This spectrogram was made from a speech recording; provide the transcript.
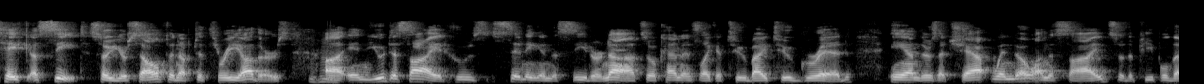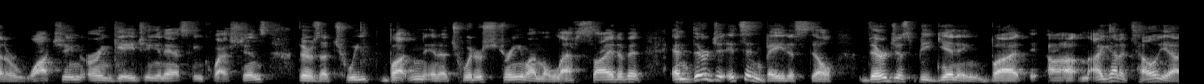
take a seat. So yourself and up to three others, mm-hmm. uh, and you decide who's sitting in the seat or not. So kind of it's like a two by two grid. And there's a chat window on the side so the people that are watching are engaging and asking questions. There's a tweet button and a Twitter stream on the left side of it. And they're just, it's in beta still. They're just beginning. But um, I got to tell you,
